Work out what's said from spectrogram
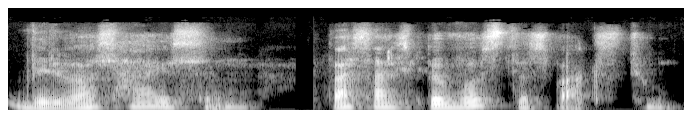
Will was heißen? Was heißt bewusstes Wachstum?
